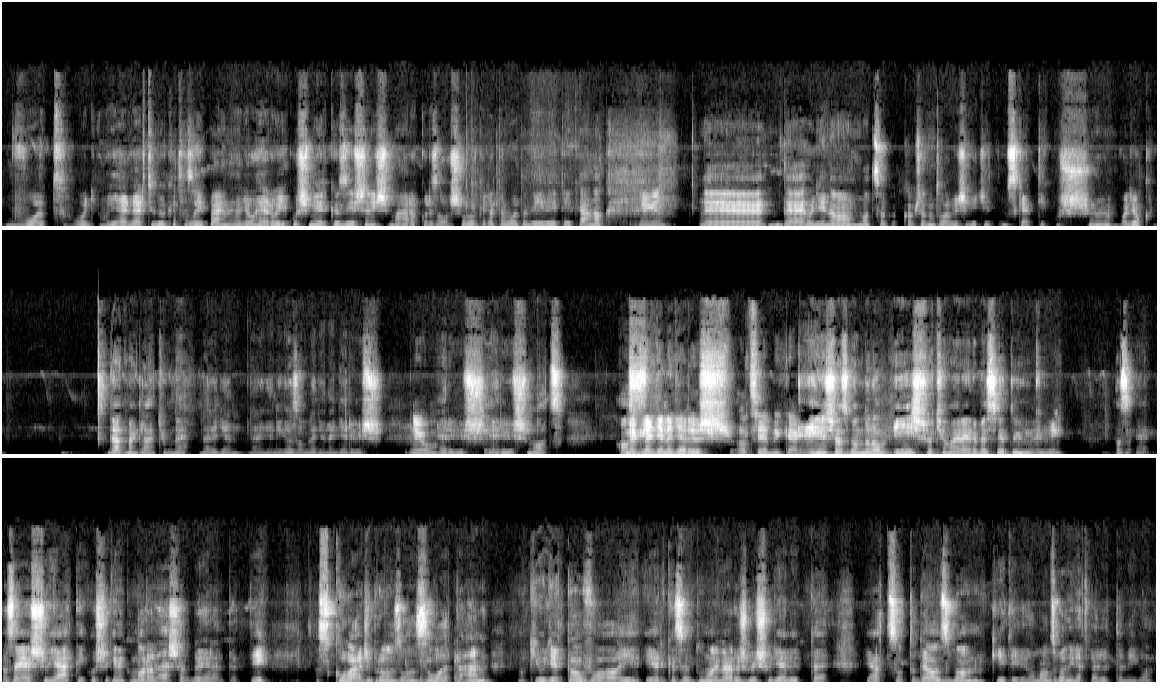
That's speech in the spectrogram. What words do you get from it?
volt, hogy, hogy elvertük őket hazai pályán, egy nagyon heroikus mérkőzésen, és már akkor az alsóló kerete volt a DVTK-nak. Igen. Eh, de hogy én a macca kapcsolatban tovább is egy kicsit szkeptikus eh, vagyok. De hát meglátjuk, ne, ne, legyen, ne legyen igazam, legyen egy erős, Jó. erős, erős mac. Azt, meg legyen egy erős acélbikák. Én is azt gondolom, és hogyha már erre beszéltünk, az, az első játékos, akinek a maradását bejelentették, az Kovács Bronzon Zoltán, aki ugye tavaly érkezett Dunajvárosba, és ugye előtte játszott a Deacban, két évig a Macban, illetve előtte még a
